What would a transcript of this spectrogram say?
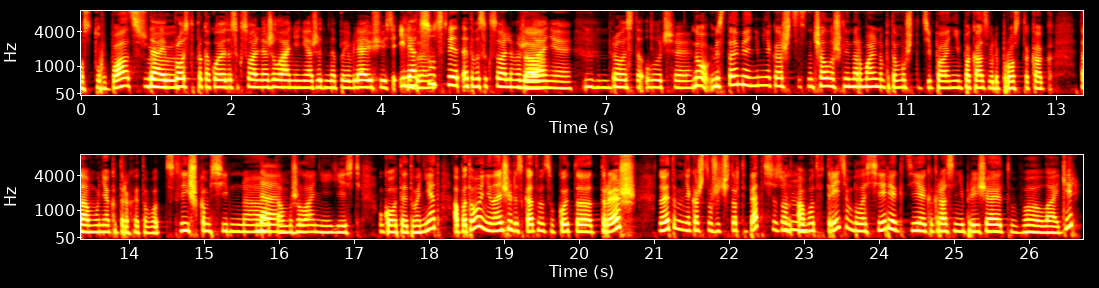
мастурбацию. Да, и просто про какое-то сексуальное желание неожиданно появляющееся, или да. отсутствие этого сексуального да. желания. Угу. Просто лучше. Ну, местами они, мне кажется, сначала шли нормально, потому что, типа, они показывали просто, как там у некоторых это вот слишком сильно, да. там желание есть, у кого-то этого нет. А потом они начали скатываться в какой-то трэш, но это, мне кажется, уже четвертый, пятый сезон. Mm-hmm. А вот в третьем была серия, где как раз они приезжают в лагерь,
